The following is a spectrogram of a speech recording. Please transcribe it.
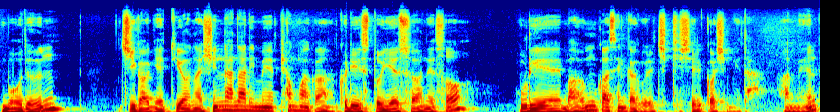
모든 지각에 뛰어나신 하나님의 평화가 그리스도 예수 안에서 우리의 마음과 생각을 지키실 것입니다. 아멘.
